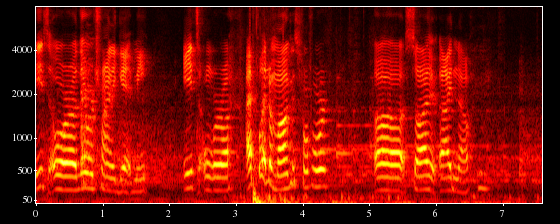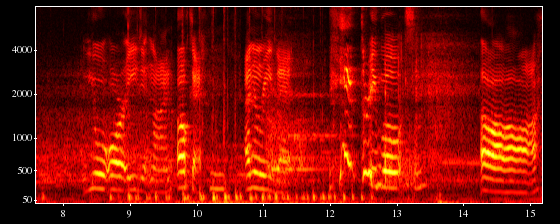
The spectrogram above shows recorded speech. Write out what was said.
It's Aura. They were trying to get me. It's Aura. I played Among Us before. Uh, so I I know. You are Agent Nine. Okay, I didn't read that. Three votes. Ah,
